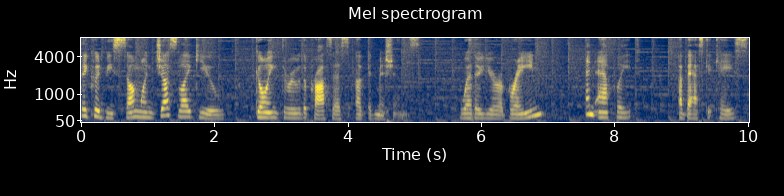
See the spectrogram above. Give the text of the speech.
they could be someone just like you going through the process of admissions. Whether you're a brain, an athlete, a basket case,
